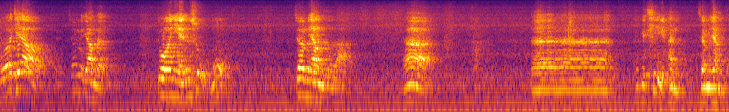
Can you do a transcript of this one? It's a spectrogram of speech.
佛教这么样的庄严肃穆，这么样子啊，啊，呃，这个气氛这么样的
